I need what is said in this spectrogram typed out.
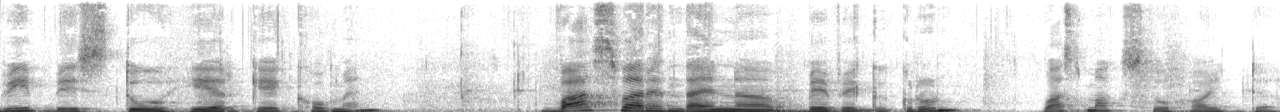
wie bist du hier gekommen? Was waren deine Beweggründe? Was machst du heute?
